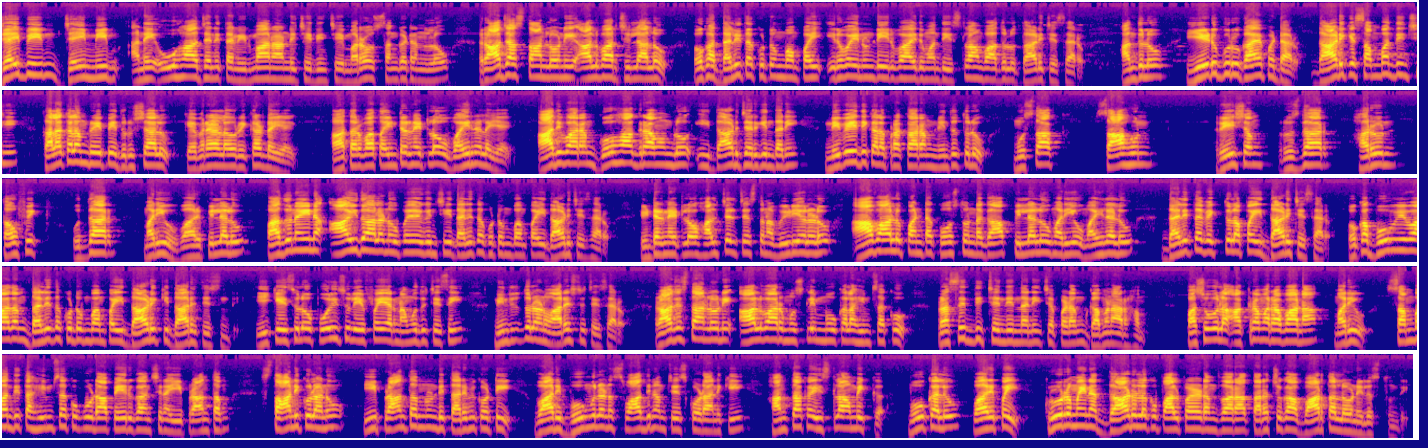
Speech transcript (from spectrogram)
జై భీమ్ జై మీమ్ అనే ఊహాజనిత నిర్మాణాన్ని ఛేదించే మరో సంఘటనలో రాజస్థాన్లోని ఆల్వార్ జిల్లాలో ఒక దళిత కుటుంబంపై ఇరవై నుండి ఇరవై ఐదు మంది ఇస్లాంవాదులు దాడి చేశారు. అందులో ఏడుగురు గాయపడ్డారు. దాడికి సంబంధించి కలకలం రేపే దృశ్యాలు కెమెరాలో రికార్డ్ అయ్యాయి. ఆ తర్వాత ఇంటర్నెట్లో వైరల్ అయ్యాయి. ఆదివారం గోహా గ్రామంలో ఈ దాడి జరిగిందని నివేదికల ప్రకారం నిందితులు ముస్తాక్ సాహున్ రేషం రుజ్దార్ హరుణ్ తౌఫిక్ ఉద్దార్ మరియు వారి పిల్లలు పదునైన ఆయుధాలను ఉపయోగించి దళిత కుటుంబంపై దాడి చేశారు. ఇంటర్నెట్లో హల్చల్ చేస్తున్న వీడియోలలో ఆవాలు పంట కోస్తుండగా పిల్లలు మరియు మహిళలు దళిత వ్యక్తులపై దాడి చేశారు. ఒక భూ వివాదం దళిత కుటుంబంపై దాడికి దారితీసింది ఈ కేసులో పోలీసులు ఎఫ్ఐఆర్ నమోదు చేసి నిందితులను అరెస్టు చేశారు. రాజస్థాన్లోని ఆల్వార్ ముస్లిం మూకల హింసకు ప్రసిద్ధి చెందిందని చెప్పడం గమనార్హం. పశువుల అక్రమ రవాణా మరియు సంబంధిత హింసకు కూడా పేరుగాంచిన ఈ ప్రాంతం స్థానికులను ఈ ప్రాంతం నుండి తరిమికొట్టి వారి భూములను స్వాధీనం చేసుకోవడానికి హంతక ఇస్లామిక్ మూకలు వారిపై క్రూరమైన దాడులకు పాల్పడడం ద్వారా తరచుగా వార్తల్లో నిలుస్తుంది.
